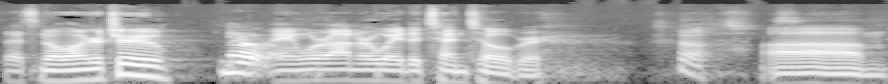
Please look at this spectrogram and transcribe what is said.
That's no longer true. No. and we're on our way to Tentober. Oh, um,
